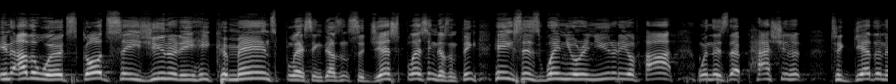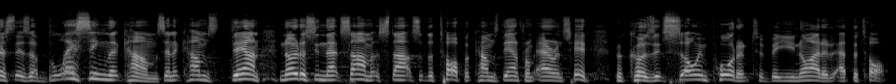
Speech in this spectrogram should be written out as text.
In other words, God sees unity. He commands blessing, doesn't suggest blessing, doesn't think. He says, when you're in unity of heart, when there's that passionate togetherness, there's a blessing that comes and it comes down. Notice in that psalm, it starts at the top, it comes down from Aaron's head because it's so important to be united at the top.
